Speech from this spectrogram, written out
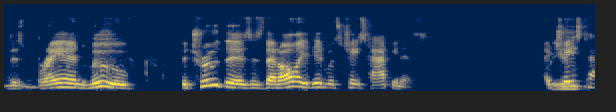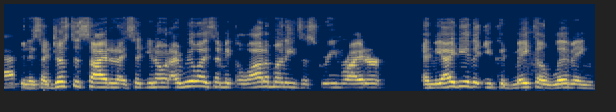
this brand move, the truth is, is that all I did was chase happiness. I chased happiness. I just decided, I said, you know what? I realized I make a lot of money as a screenwriter. And the idea that you could make a living,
